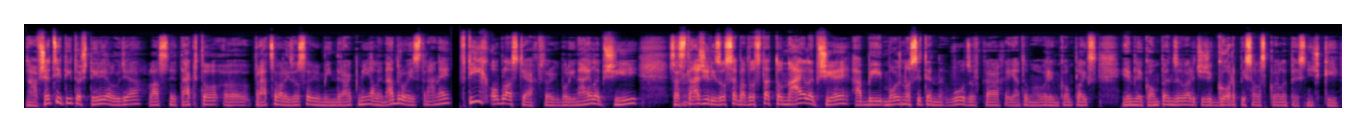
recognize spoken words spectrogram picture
No a všetci títo štyria ľudia vlastne takto e, pracovali so svojimi mindrákmi, ale na druhej strane v tých oblastiach, v ktorých boli najlepší, sa snažili zo seba dostať to najlepšie, aby možno si ten v úvodzovkách, ja tomu hovorím komplex, jemne kompenzovali, čiže Gor písal skvelé pesničky,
